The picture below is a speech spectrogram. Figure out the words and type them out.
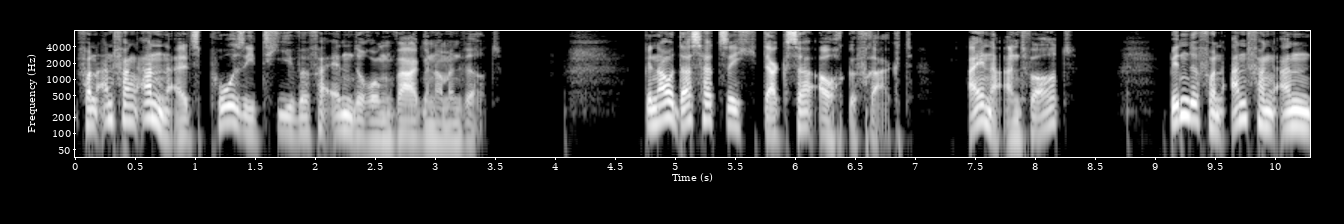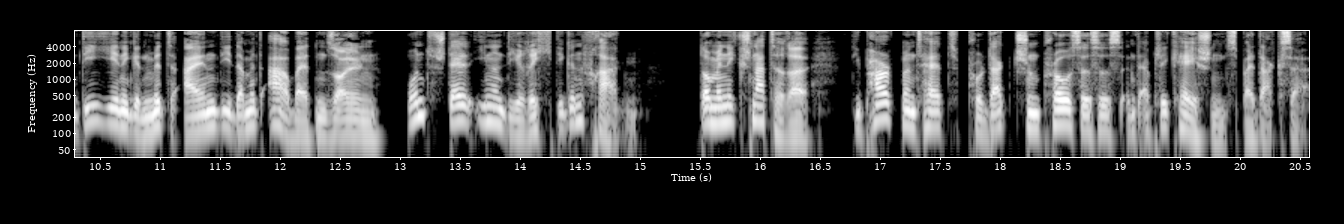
von Anfang an als positive Veränderung wahrgenommen wird? Genau das hat sich Daxa auch gefragt. Eine Antwort Binde von Anfang an diejenigen mit ein, die damit arbeiten sollen, und stell ihnen die richtigen Fragen. Dominik Schnatterer, Department Head Production Processes and Applications bei DAXA.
